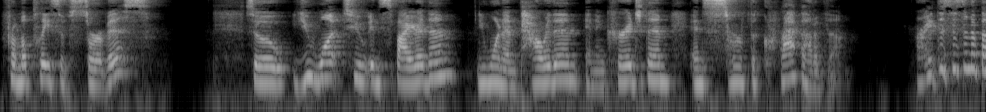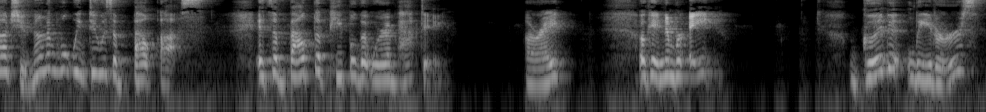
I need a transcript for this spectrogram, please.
from a place of service. So you want to inspire them, you want to empower them and encourage them and serve the crap out of them. All right. This isn't about you. None of what we do is about us. It's about the people that we're impacting. All right. Okay. Number eight, good leaders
